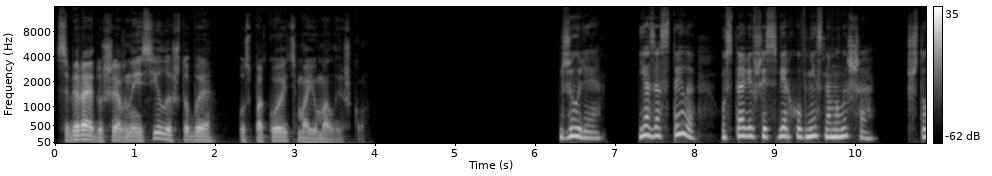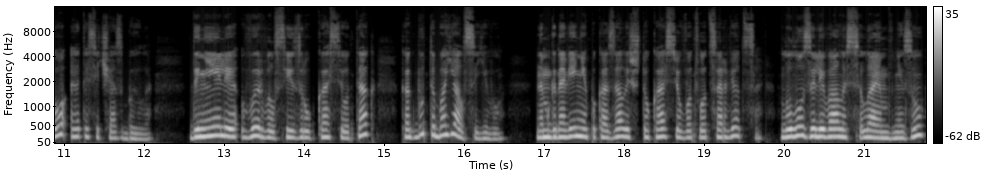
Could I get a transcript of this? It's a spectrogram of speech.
собирая душевные силы, чтобы успокоить мою малышку. Джулия. Я застыла, уставившись сверху вниз на малыша. Что это сейчас было? Даниэле вырвался из рук Кассио так, как будто боялся его. На мгновение показалось, что Кассио вот-вот сорвется. Лулу заливалась лаем внизу,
